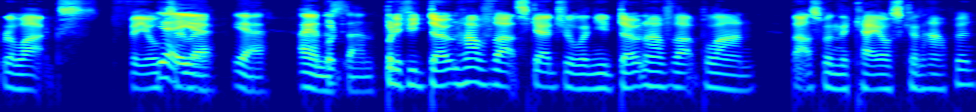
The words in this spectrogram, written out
relax feel yeah, to yeah, it yeah. Yeah. I understand. but, but if you don't have that schedule and you don't have that plan that's when the chaos can happen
